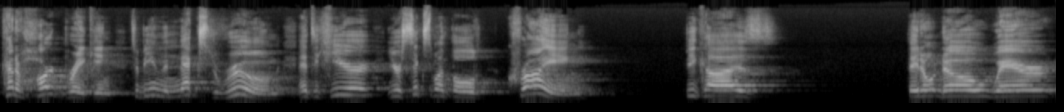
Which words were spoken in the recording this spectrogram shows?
kind of heartbreaking to be in the next room and to hear your six month old crying because they don't know where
